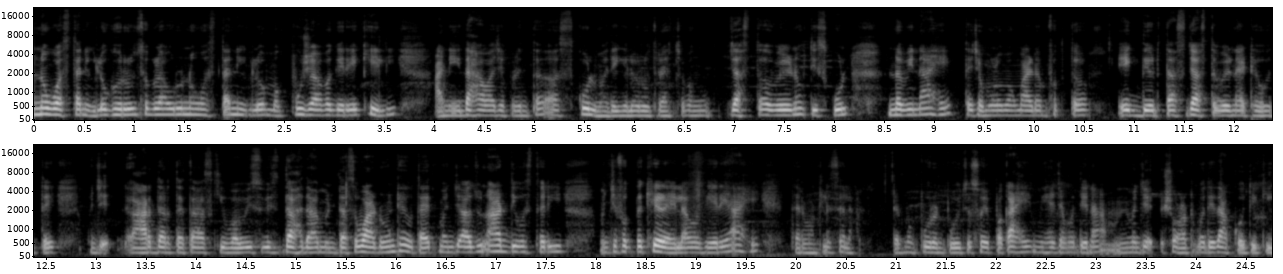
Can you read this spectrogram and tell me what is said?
नऊ वाजता निघलो घरून सगळं आवरून नऊ वाजता निघलो मग पूजा वगैरे केली आणि दहा वाजेपर्यंत स्कूलमध्ये गेलो रुद्रांच्या मग जास्त वेळ नव्हती स्कूल नवीन आहे त्याच्यामुळं मग मॅडम फक्त एक दीड तास जास्त वेळ नाही ठेवत आहे. म्हणजे अर्धा अर्धा तास किंवा वीस वीस दहा दहा मिनटं असं वाढवून ठेवत आहेत. म्हणजे अजून आठ दिवस तरी म्हणजे फक्त खेळायला वगैरे आहे. तर म्हटलं चला. तर मग पुरणपोळीचा स्वयंपाक आहे. मी ह्याच्यामध्ये ना म्हणजे शॉर्टमध्ये दाखवते की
